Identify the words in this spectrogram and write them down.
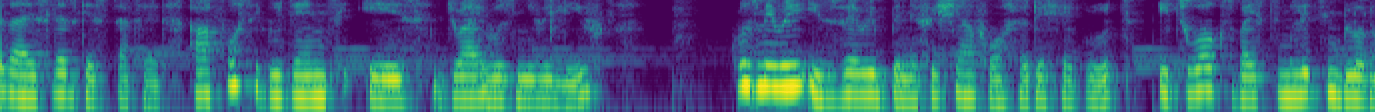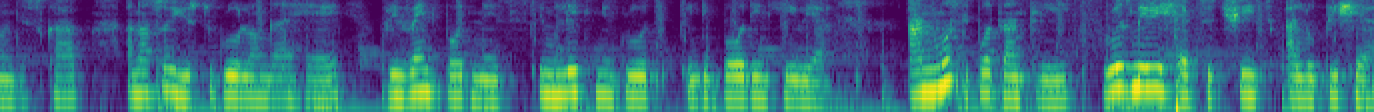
So guys, let's get started. Our first ingredient is dry rosemary leaf. Rosemary is very beneficial for healthy hair growth. It works by stimulating blood on the scalp and also used to grow longer hair, prevent baldness, stimulate new growth in the balding area. And most importantly, rosemary helps to treat alopecia.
